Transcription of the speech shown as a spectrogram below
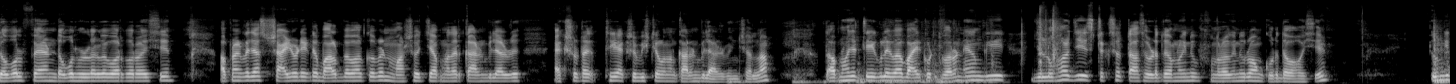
ডবল ফ্যান ডবল হোল্ডার ব্যবহার করা হয়েছে। আপনারা একটা জাস্ট সাইড একটা বাল্ব ব্যবহার করবেন, মাসে হচ্ছে আপনাদের কারেন্ট বিল আসবে একশো থেকে একশো বিশ টাকা মতন কারেন্ট বিল আসবে ইনশাল্লাহ তো আপনারা হচ্ছে ট্রেগুলো এবার বাইর করতে পারেন। এমনকি যে লোহার যে স্ট্রাকচারটা আছে ওটাতে আমরা কিন্তু সুন্দরভাবে কিন্তু রং করে দেওয়া হয়েছে। এমনকি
